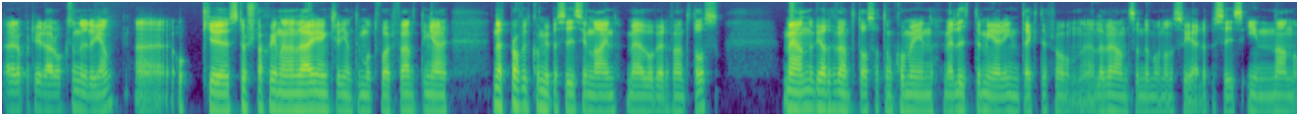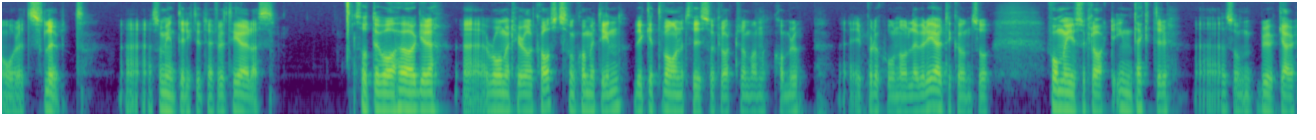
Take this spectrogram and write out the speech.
rapporterade här också nyligen eh, och största skillnaden där egentligen gentemot våra förväntningar. Net profit kom ju precis in line med vad vi hade förväntat oss. Men vi hade förväntat oss att de kommer in med lite mer intäkter från eh, leveransen de annonserade precis innan årets slut, eh, som inte riktigt reflekterades. Så att det var högre eh, raw material cost som kommit in, vilket vanligtvis såklart när man kommer upp eh, i produktion och levererar till kund så får man ju såklart intäkter eh, som brukar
